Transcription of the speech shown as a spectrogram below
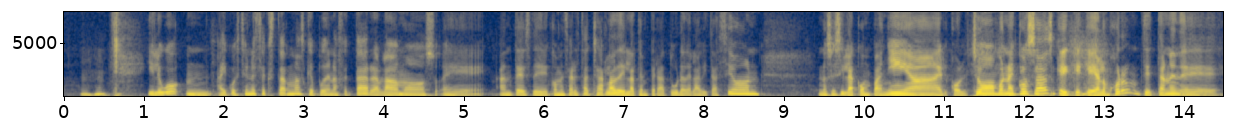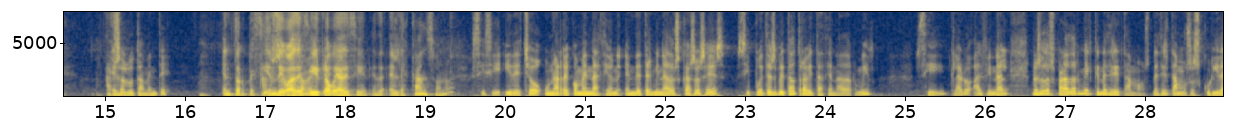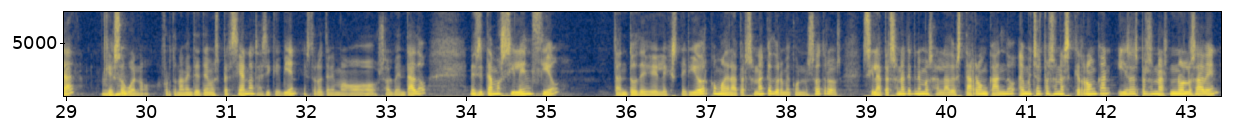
Y luego mm, hay cuestiones externas que pueden afectar. Hablábamos eh, antes de comenzar esta charla de la temperatura de la habitación, no sé si la compañía, el colchón, bueno, hay cosas que, que, a lo mejor te están... Eh, Absolutamente. entorpeciendo, iba a decir, lo voy a decir, el descanso, ¿no? Sí, sí, y de hecho una recomendación en determinados casos es, si puedes, vete a otra habitación a dormir. Sí, claro. Al final, nosotros para dormir, ¿qué necesitamos? Necesitamos oscuridad, que eso, bueno, afortunadamente tenemos persianas, así que bien, esto lo tenemos solventado. Necesitamos silencio, tanto del exterior como de la persona que duerme con nosotros. Si la persona que tenemos al lado está roncando, hay muchas personas que roncan y esas personas no lo saben,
